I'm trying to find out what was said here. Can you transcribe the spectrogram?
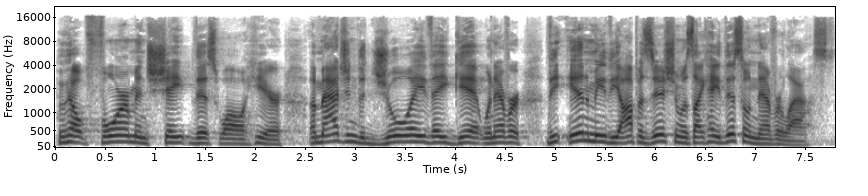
who helped form and shape this wall here. Imagine the joy they get whenever the enemy, the opposition, was like, hey, this will never last.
